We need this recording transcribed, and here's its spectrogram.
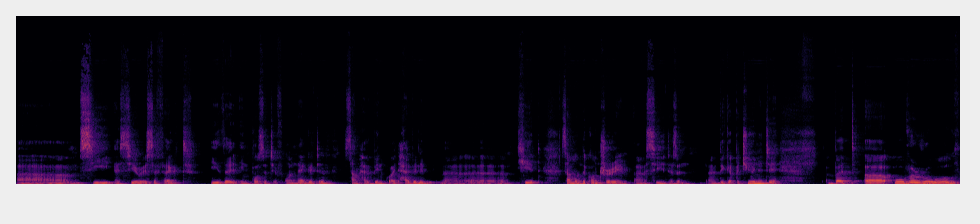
um, see a serious effect either in positive or negative. Some have been quite heavily uh, hit. Some, on the contrary, uh, see it as a big opportunity. But uh, overall,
